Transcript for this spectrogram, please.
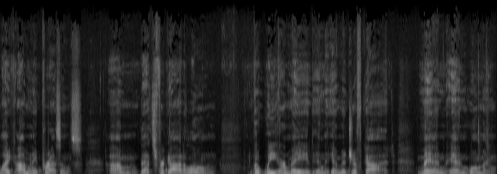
like omnipresence. Um, that's for God alone. But we are made in the image of God, man and woman.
